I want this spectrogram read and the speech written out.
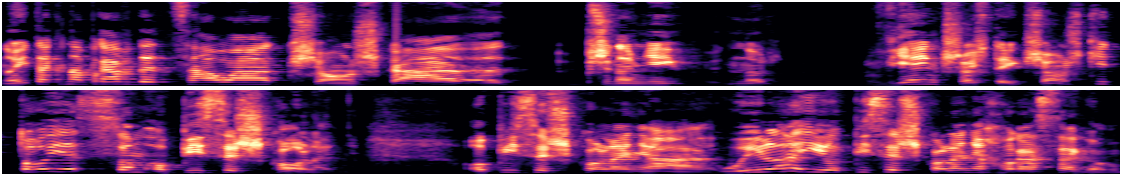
No i tak naprawdę cała książka, e, przynajmniej no, większość tej książki, to jest, są opisy szkoleń opisy szkolenia Willa i opisy szkolenia Horasego,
